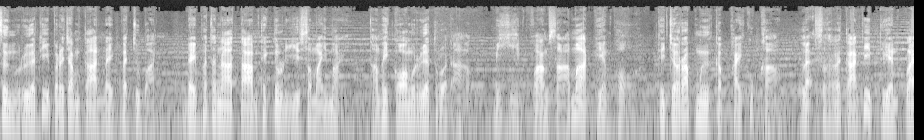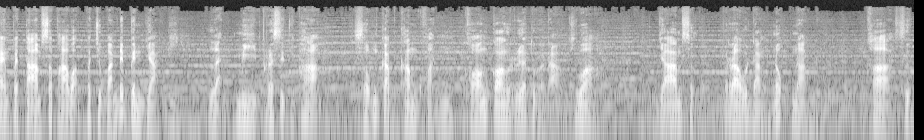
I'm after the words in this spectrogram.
ซึ่งเรือที่ประจำการในปัจจุบันได้พัฒนาตามเทคโนโลยีสมัยใหม่ ทำให้กองเรือตรวจอ่าว มีขีดความสามารถเพียงพอ ที่จะรับมือกับภัยคุกคาม และสถานการณ์ที่เปลี่ยนแปลงไปตามสภาวะปัจจุบันได้เป็นอย่างดี และมีประสิทธิภาพ สมกับคำขวัญของกองเรือตรวจอ่าวที่ว่า ยามสงบเราดั่งนกหนังข้าศึก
